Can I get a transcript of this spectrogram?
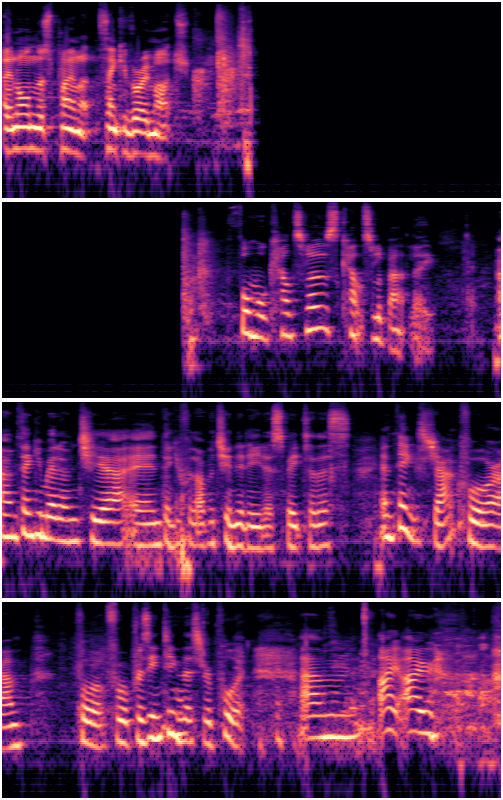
and on this planet. Thank you very much. Four more councillors. Councillor Bartley. Um, thank you, Madam Chair, and thank you for the opportunity to speak to this. And thanks, Jack, for um, for for presenting this report. Um, I, I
